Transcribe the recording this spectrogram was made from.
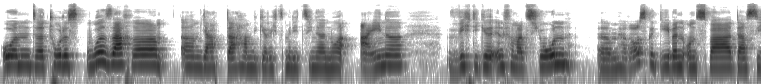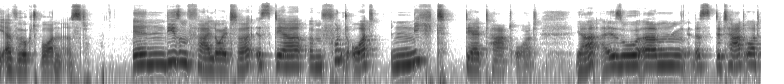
Und äh, Todesursache, ähm, ja, da haben die Gerichtsmediziner nur eine wichtige Information ähm, herausgegeben, und zwar, dass sie erwürgt worden ist. In diesem Fall, Leute, ist der ähm, Fundort nicht der Tatort. Ja, also ähm, das, der Tatort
